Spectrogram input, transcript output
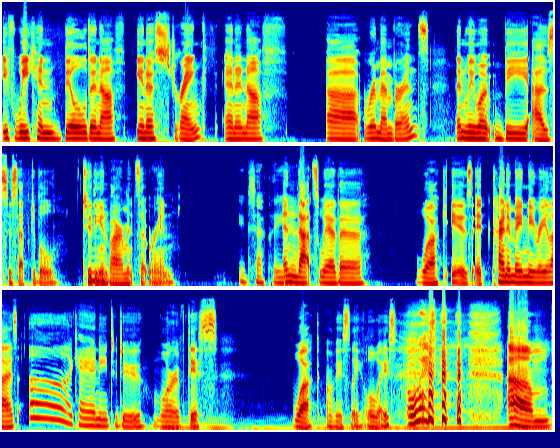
if we can build enough inner strength and enough uh, remembrance, then we won't be as susceptible to the environments that we're in. exactly. And yeah. that's where the work is. It kind of made me realize, oh, okay, I need to do more of this work, obviously, always. always Um,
